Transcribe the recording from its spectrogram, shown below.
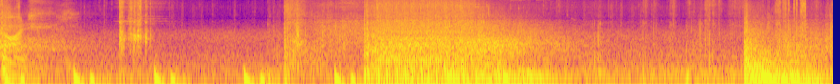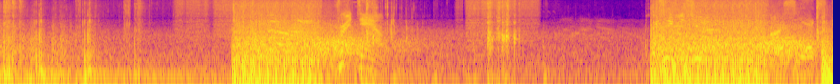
gone. Threat down. Secret shooter. RCXD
